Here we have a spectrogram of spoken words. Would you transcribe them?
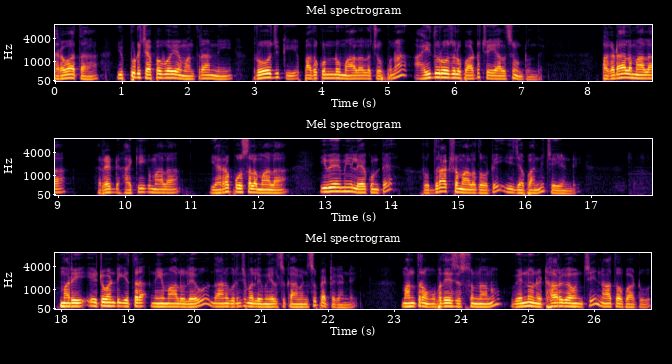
తర్వాత ఇప్పుడు చెప్పబోయే మంత్రాన్ని రోజుకి పదకొండు మాలల చొప్పున ఐదు రోజుల పాటు చేయాల్సి ఉంటుంది. పగడాల మాల రెడ్ హకీక్ మాల ఎర్ర పూసల మాల ఇవేమీ లేకుంటే రుద్రాక్ష మాలతోటి ఈ జపాన్ని చేయండి. మరి ఎటువంటి ఇతర నియమాలు లేవు. దాని గురించి మళ్ళీ మెయిల్స్ కామెంట్స్ పెట్టకండి. మంత్రం ఉపదేశిస్తున్నాను. వెన్ను నిఠారుగా ఉంచి నాతో పాటు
